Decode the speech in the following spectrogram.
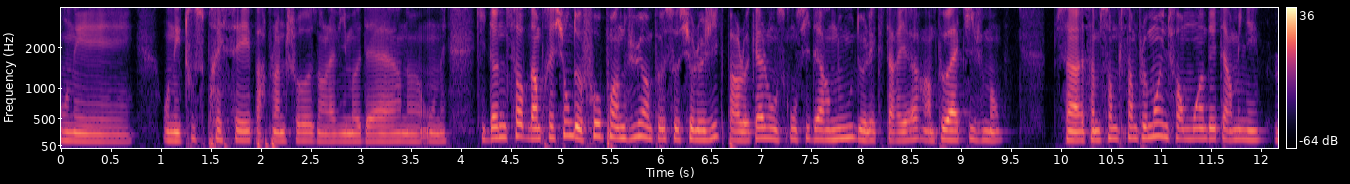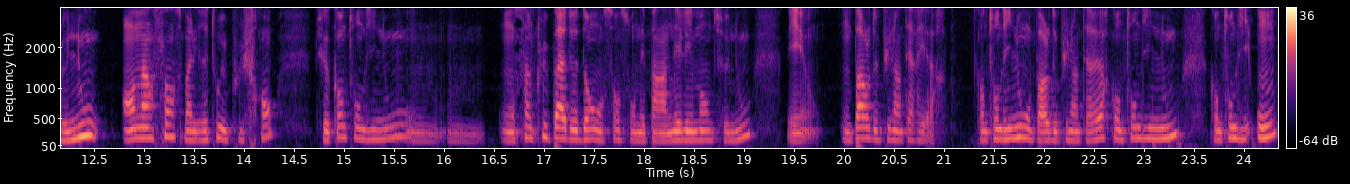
on est, on est tous pressés par plein de choses dans la vie moderne, qui donne une sorte d'impression de faux point de vue un peu sociologique par lequel on se considère nous de l'extérieur un peu hâtivement. Ça, ça me semble simplement une forme moins déterminée. Le nous, en un sens, malgré tout, est plus franc, parce que quand on dit nous, on ne s'inclut pas dedans au sens où on n'est pas un élément de ce nous, mais on parle depuis l'intérieur. Quand on dit nous, on parle depuis l'intérieur. Quand on dit nous, quand on dit on,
